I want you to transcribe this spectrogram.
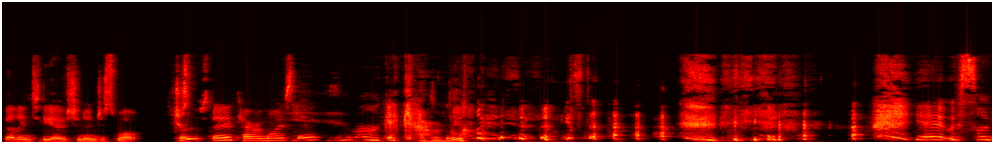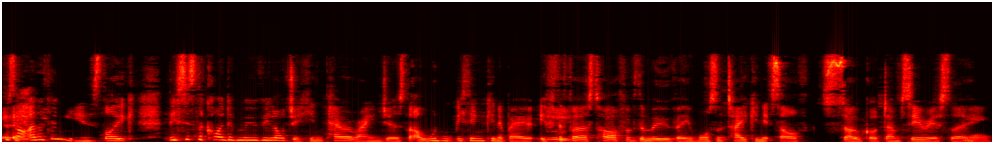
fell into the ocean and just what? just- there, caramelised there. oh, get caramel. yeah, it was so bizarre. And the thing is, like, this is the kind of movie logic in Power Rangers that I wouldn't be thinking about if the Mm. first half of the movie wasn't taking itself so goddamn seriously.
